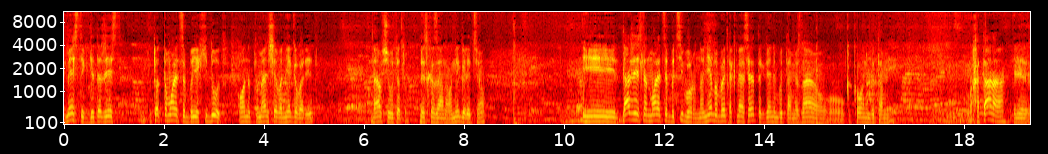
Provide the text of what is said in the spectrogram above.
в месте, где даже есть тот, кто молится Баяхидут, он эту меньшего не говорит, да, всю вот эту, без Хазана, он не говорит все. И даже если он молится Батибур, но не бы так это где-нибудь там, я знаю, у какого-нибудь там Хатана или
